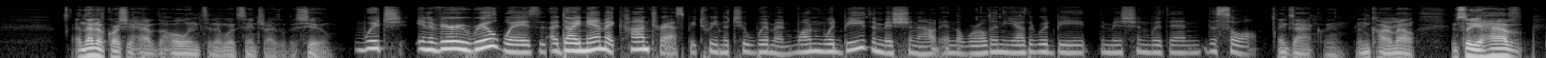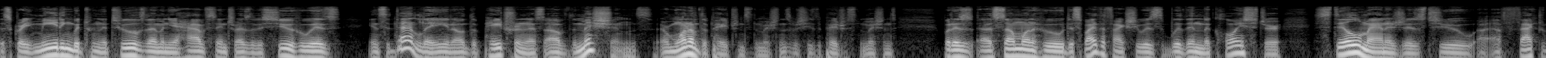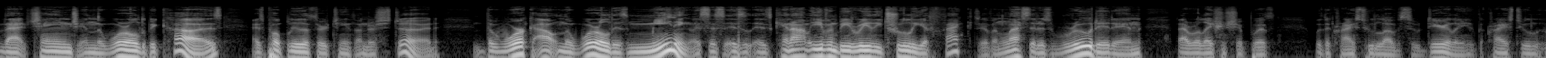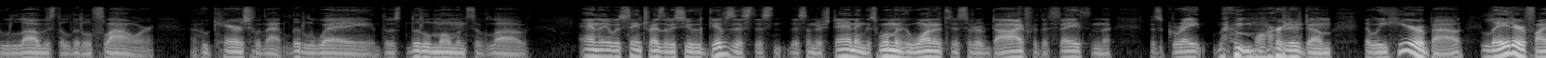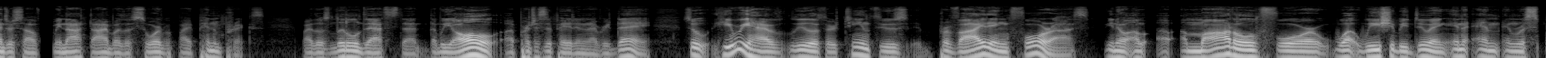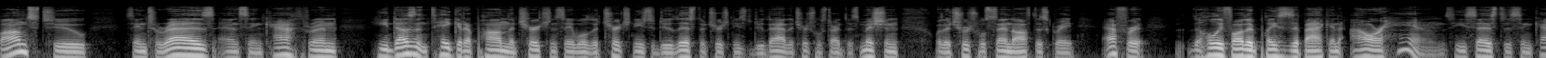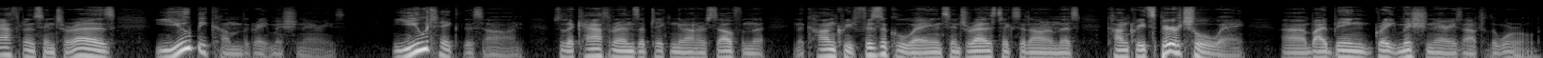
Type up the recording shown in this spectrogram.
And then, of course, you have the whole incident with St. Therese of Lisieux. Which, in a very real way, is a dynamic contrast between the two women. One would be the mission out in the world, and the other would be the mission within the soul. Exactly, in Carmel. And so you have this great meeting between the two of them, and you have St. Therese of Lisieux, who is incidentally, you know, the patroness of the missions, or one of the patrons of the missions, but she's the patroness of the missions, but as, as someone who, despite the fact she was within the cloister, still manages to uh, affect that change in the world because, as Pope Leo XIII understood, the work out in the world is meaningless, is, is, is cannot even be really truly effective unless it is rooted in that relationship with, with the Christ who loves so dearly, the Christ who, who loves the little flower, who cares for that little way, those little moments of love. And it was Saint Therese of Lisieux who gives us this this understanding. This woman who wanted to sort of die for the faith and the this great martyrdom that we hear about later finds herself may not die by the sword but by pinpricks, by those little deaths that, that we all uh, participate in every day. So here we have Leo XIII who's providing for us, you know, a, a model for what we should be doing in, in, in response to St. Therese and St. Catherine. He doesn't take it upon the church and say, well, the church needs to do this, the church needs to do that, the church will start this mission, or the church will send off this great effort. The Holy Father places it back in our hands. He says to St. Catherine, and St. Therese, you become the great missionaries. You take this on so that Catherine ends up taking it on herself in the in the concrete physical way, and Saint Therese takes it on in this concrete spiritual way uh, by being great missionaries out to the world.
